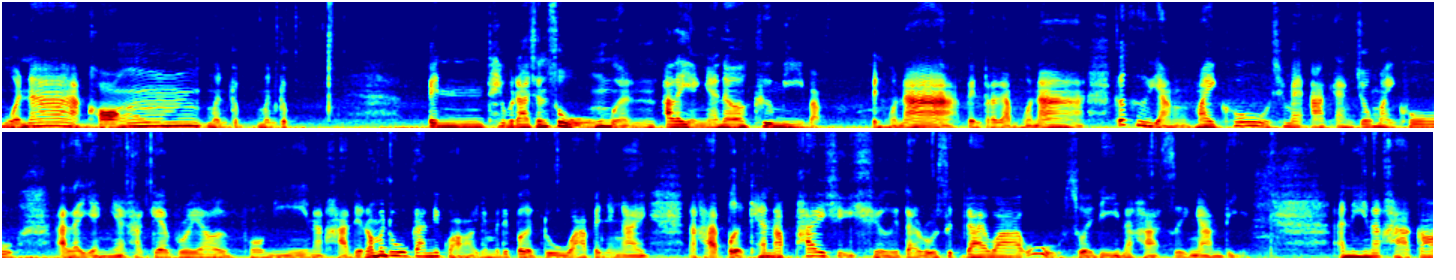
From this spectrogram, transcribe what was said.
หัวหน้าของเหมือนกับเหมือนกับเป็นเทวดาชั้นสูงเหมือนอะไรอย่างเงี้ยเนอะคือมีแบบเป็นหัวหน้าเป็นระดับหัวหน้า ก็คืออย่างไมเคิลใช่ไหมอาร์คแองเจลไมเคิลอะไรอย่างเงี้ยค่ะแกเบรียลพวกนี้นะคะ เดี๋ยวเรามาดูกันดีกว่า ยังไม่ได้เปิดดูว่าเป็นยังไงนะคะ เปิดแค่นับไพ่เฉยๆ แต่รู้สึกได้ว่า อู้ สวยดีนะคะ สวยงามดี อันนี้นะคะก็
